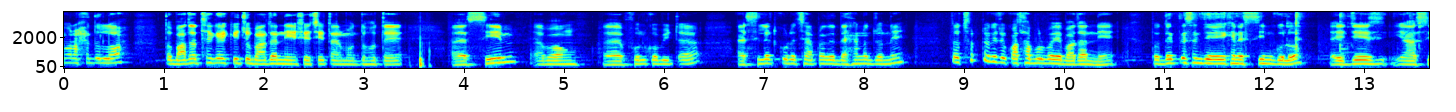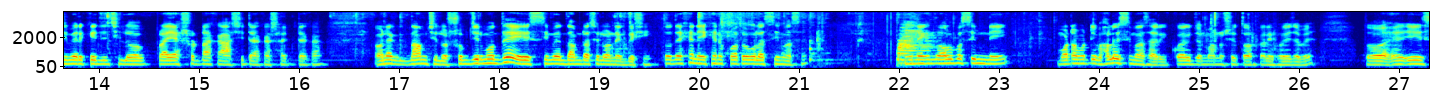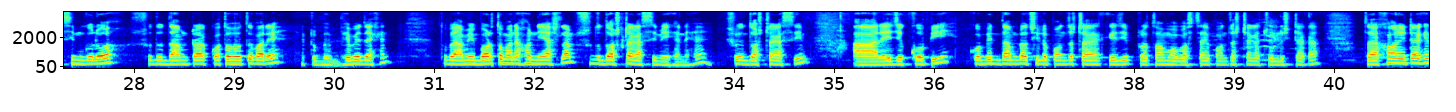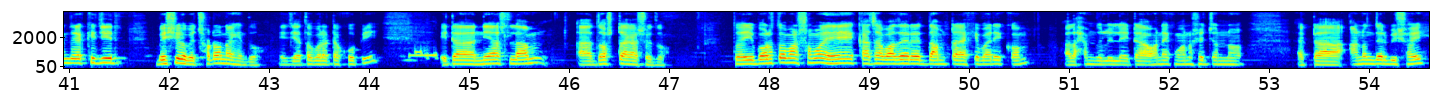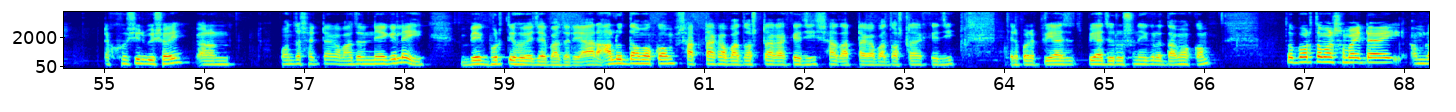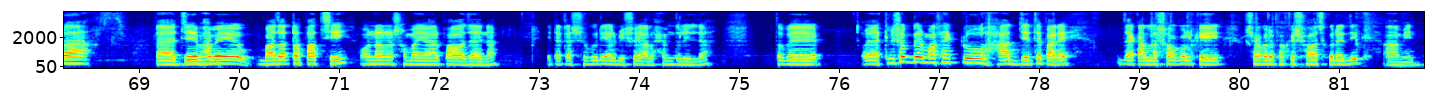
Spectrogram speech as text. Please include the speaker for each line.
Speaker 1: আলাইকুম রহমতুল্লাহ। তো বাজার থেকে কিছু বাজার নিয়ে এসেছি, তার মধ্যে হতে সিম এবং ফুলকপিটা সিলেক্ট করেছে আপনাদের দেখানোর জন্যে। তো ছোট্ট কিছু কথা বলব এই বাজার নিয়ে। তো দেখতেছেন যে এইখানে সিমগুলো, এই যে সিমের কেজি ছিল প্রায় একশো টাকা, আশি টাকা, ষাট টাকা। অনেক দাম ছিল। সবজির মধ্যে এই সিমের দামটা ছিল অনেক বেশি। তো দেখেন এখানে কতগুলো সিম আছে। এখানে কিন্তু অল্প সিম নেই। মোটামুটি ভালোই সিম আছে আর কি, কয়েকজন মানুষের তরকারি হয়ে যাবে। তো এই সিমগুলো শুধু দামটা কত হতে পারে একটু ভেবে দেখেন। তবে আমি বর্তমানে এখন নিয়ে আসলাম শুধু দশ টাকা সিম এখানে হ্যাঁ? শুধু দশ টাকা সিম। আর এই যে কপি, কপির দামটা ছিল পঞ্চাশ টাকা কেজি, প্রথম অবস্থায় পঞ্চাশ টাকা, চল্লিশ টাকা। তো এখন এটা কিন্তু এক কেজির বেশি হবে, ছোট না কিন্তু। এই যে এত বড় একটা কপি, এটা নিয়ে আসলাম দশ টাকা শুধু। তো এই বর্তমান সময়ে কাঁচা বাজারের দামটা একেবারেই কম। আলহামদুলিল্লাহ, এটা অনেক মানুষের জন্য একটা আনন্দের বিষয়, একটা খুশির বিষয়। কারণ পঞ্চাশ ষাট টাকা বাজারে নিয়ে গেলেই বেগ ভর্তি হয়ে যায় বাজারে। আর আলুর দামও কম, ষাট টাকা বা দশ টাকা কেজি, সাত আট টাকা বা দশ টাকা কেজি। এরপরে পেঁয়াজ পেঁয়াজ, রসুন এগুলোর দামও কম। তো বর্তমান সময়টাই আমরা যেভাবে বাজারটা পাচ্ছি, অন্যান্য সময় আর পাওয়া যায় না। এটা একটা সুক্রিয়ার বিষয়, আলহামদুলিল্লাহ। তবে কৃষকদের মাথায় একটু হাত যেতে পারে। যাক আল্লাহ সকলকে সকলের পক্ষে সহজ করে দিক আমিন।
